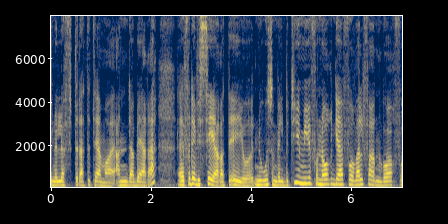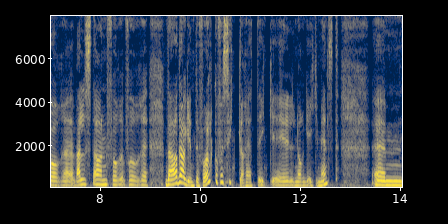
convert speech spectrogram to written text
kunne løfte dette temaet enda bedre. For det vi ser at det er jo noe som vil bety mye for Norge, for velferden vår, for eh, velstanden, for, for eh, hverdagen til folk, og for sikkerhet i Norge, ikke minst. Um,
